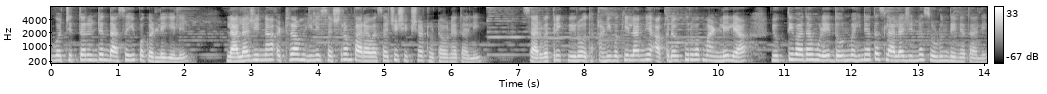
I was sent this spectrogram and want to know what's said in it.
व चित्तरंजन दासही पकडले गेले. लालाजींना अठरा महिने सश्रम कारावासाची शिक्षा ठोठावण्यात आली. सार्वत्रिक विरोध आणि वकिलांनी आग्रहपूर्वक मांडलेल्या युक्तिवादामुळे दोन महिन्यातच लालाजींना सोडून देण्यात आले.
